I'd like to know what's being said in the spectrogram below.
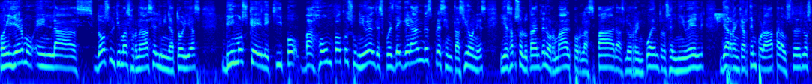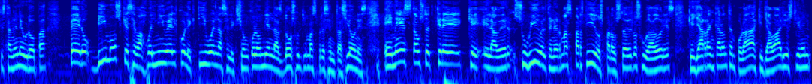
Juan Guillermo, en las dos últimas jornadas eliminatorias vimos que el equipo bajó un poco su nivel después de grandes presentaciones y es absolutamente normal por las paras, los reencuentros, el nivel de arrancar temporada para ustedes los que están en Europa, pero vimos que se bajó el nivel colectivo en la selección Colombia en las dos últimas presentaciones. En esta, ¿usted cree que el haber subido, el tener más partidos para ustedes los jugadores que ya arrancaron temporada, que ya varios tienen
